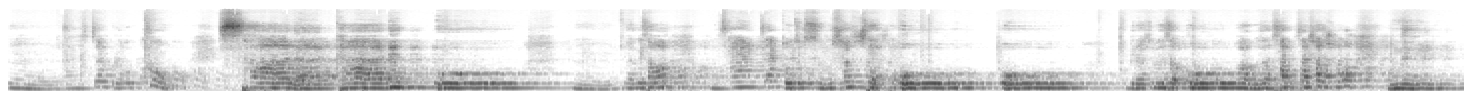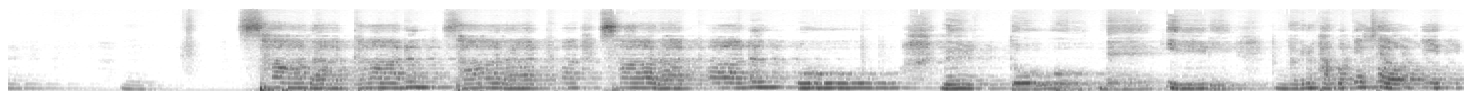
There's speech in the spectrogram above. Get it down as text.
음 아시죠? 그리고 쿵. 살아가는 오 음, 여기서 살짝 도둑숨 쉬어주세요 오 오. 밀어주면서 오 하고서 살짝 쉬어주고 늘 음, 살아가는 살아가 살아가는 오늘도 내일이. 음, 여기는 반복 해주세요. 이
